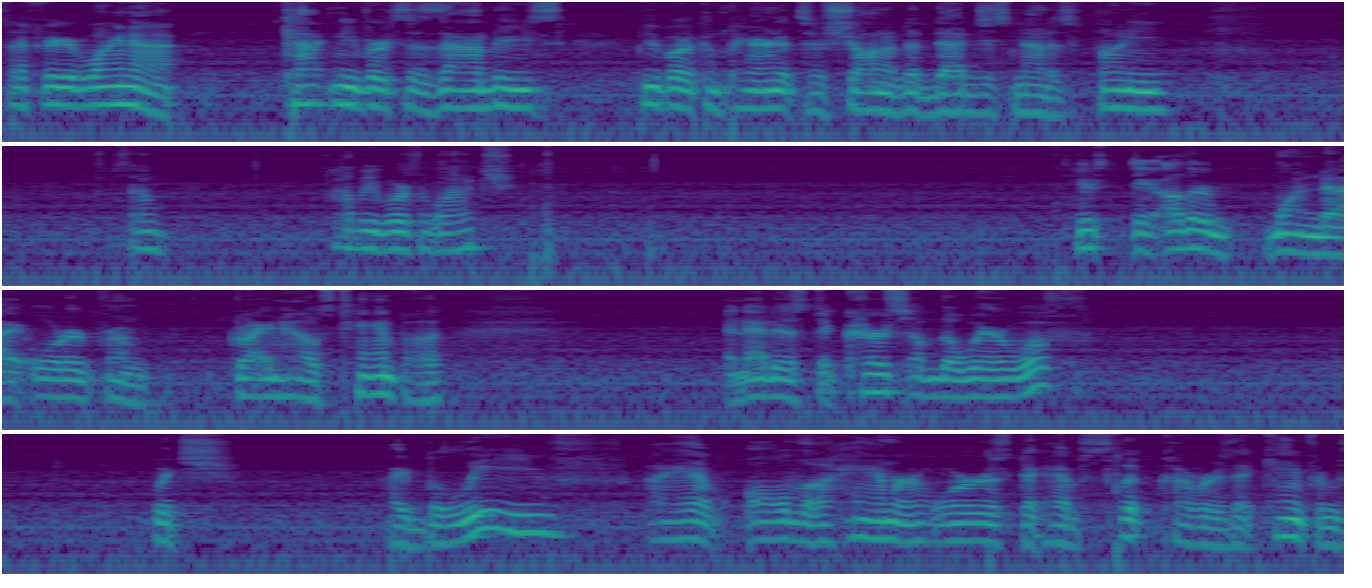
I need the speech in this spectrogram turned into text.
So I figured, why not? Cockney versus Zombies. People are comparing it to Shaun of the Dead, just not as funny. So, probably worth a watch. Here's the other one that I ordered from Grindhouse Tampa. And that is The Curse of the Werewolf. Which I believe I have all the Hammer horrors that have slip covers that came from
